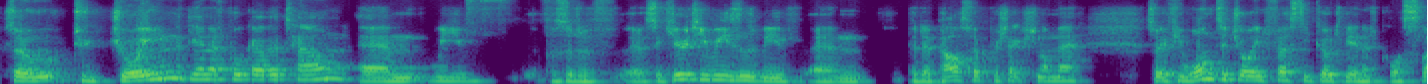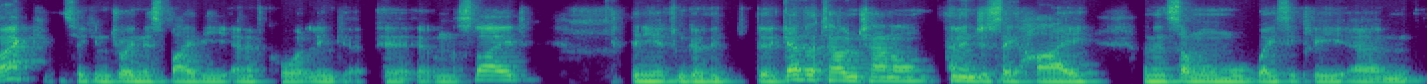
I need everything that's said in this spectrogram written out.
So to join the NF Core GatherTown, um, we've for sort of uh, security reasons, we've um, put a password protection on there. So if you want to join, firstly go to the NF Core Slack. So you can join this by the NF Core link uh, on the slide. Then you have to go to the, the GatherTown channel and then just say hi. And then someone will basically um,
